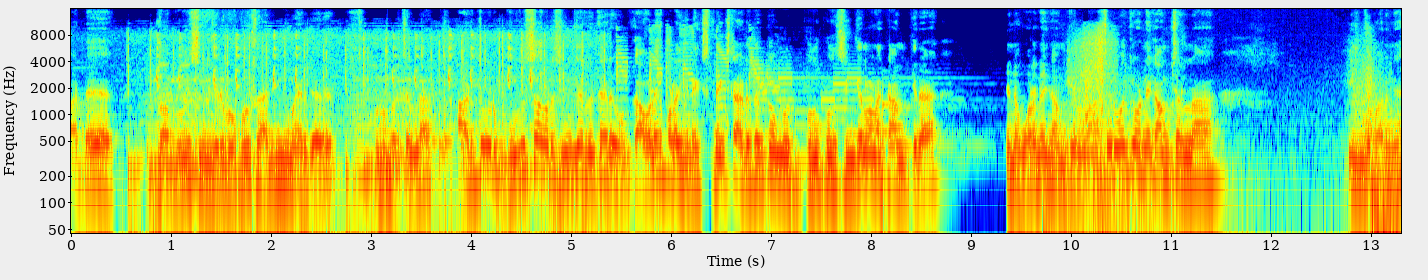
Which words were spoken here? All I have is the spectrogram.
பாட்டு. இப்போ புது சிங்கர் இப்போ புதுசு அறிமுகமாக இருக்காரு ஒன்றும் பிரச்சனை இல்லை. அடுத்து ஒரு புதுசாக ஒரு சிங்கர் இருக்காரு. உங்க கவலைப்படாதீங்க. நெக்ஸ்ட் நெக்ஸ்ட் அடுத்தடுத்து உங்களுக்கு புது புது சிங்கர்லாம் நான் காமிக்கிறேன். என்ன உடனே காமிச்சிடலாம் சரி ஓகே உடனே காமிச்சிடலாம். இங்க பாருங்க.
